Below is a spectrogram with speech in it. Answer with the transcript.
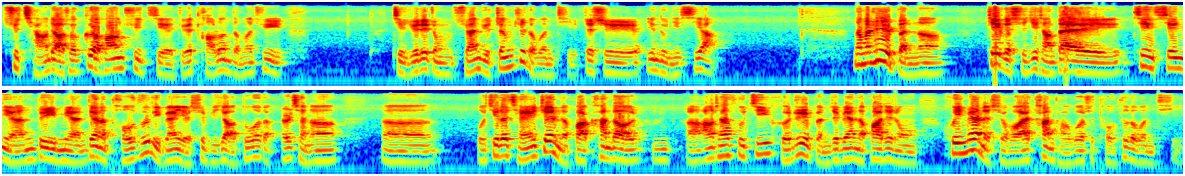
去强调说各方去解决、讨论怎么去解决这种选举争执的问题。这是印度尼西亚。那么日本呢？这个实际上在近些年对缅甸的投资里边也是比较多的，而且呢，呃，我记得前一阵的话，看到嗯啊昂山素姬和日本这边的话，这种会面的时候还探讨过是投资的问题。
